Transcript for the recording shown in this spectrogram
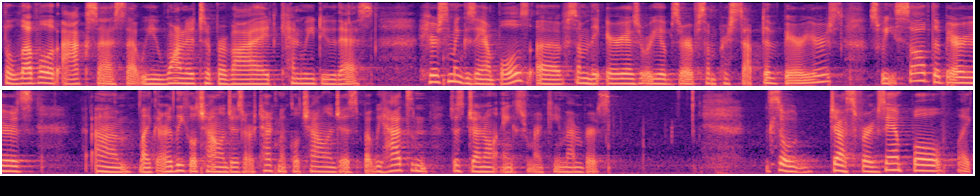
the level of access that we wanted to provide. Can we do this? Here's some examples of some of the areas where we observed some perceptive barriers. So we solved the barriers um, like our legal challenges or technical challenges, but we had some just general angst from our team members. So just for example, like,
